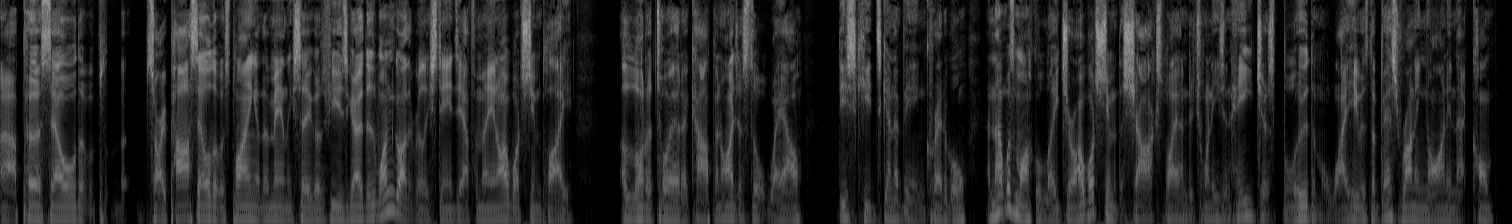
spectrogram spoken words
uh, Purcell that were, sorry, Parcell that was playing at the Manly Seagulls a few years ago. There's one guy that really stands out for me, and I watched him play a lot of Toyota Cup, and I just thought, wow, this kid's going to be incredible. And that was Michael Lichaa. I watched him at the Sharks play under 20s, and he just blew them away. He was the best running nine in that comp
